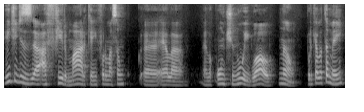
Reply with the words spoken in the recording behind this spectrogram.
A gente diz, afirmar que a informação é, ela, ela continua igual? Não, porque ela também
